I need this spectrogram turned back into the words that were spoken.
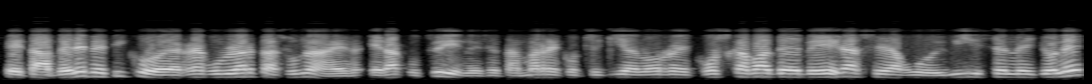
eta bere betiko erregulartasuna er, erakutzi, ez eta marreko txikian horre koska bat behera zeago ibili zen jone,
